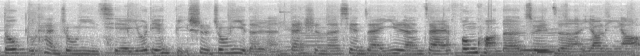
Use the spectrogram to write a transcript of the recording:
都不看综艺且有点鄙视综艺的人，但是呢，现在依然在疯狂的追着幺零幺。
